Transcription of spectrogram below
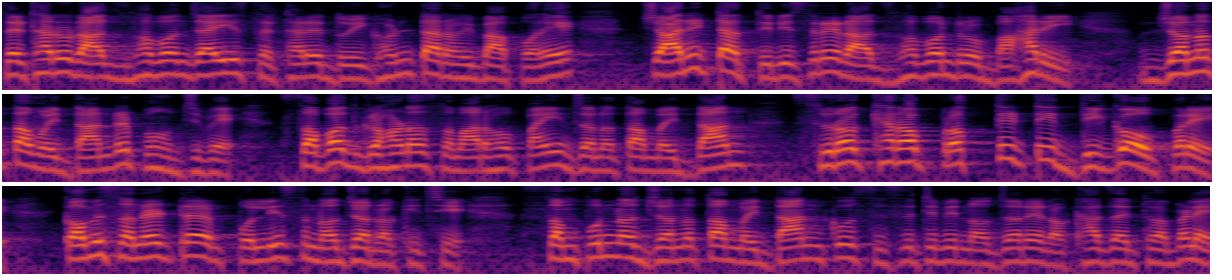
ସେଠାରୁ ରାଜଭବନ ଯାଇ ସେଠାରେ ଦୁଇ ଘଣ୍ଟା ରହିବା ପରେ ଚାରିଟା ତିରିଶରେ ରାଜଭବନରୁ ବାହାରି ଜନତା ମଇଦାନରେ ପହଞ୍ଚିବେ ଶପଥ ଗ୍ରହଣ ସମାରୋହ ପାଇଁ ଜନତା ମଇଦାନ ସୁରକ୍ଷାର ପ୍ରତିଟି ଦିଗ ଉପରେ କମିଶନରେଟ୍ ପୋଲିସ ନଜର ରଖିଛି ସମ୍ପୂର୍ଣ୍ଣ ଜନତା ମଇଦାନକୁ ସିସିଟିଭି ନଜରରେ ରଖାଯାଇଥିବା ବେଳେ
